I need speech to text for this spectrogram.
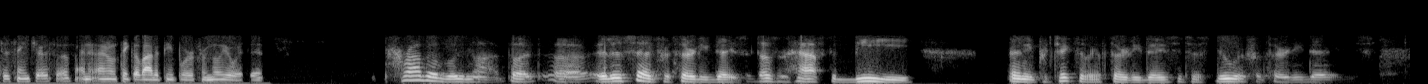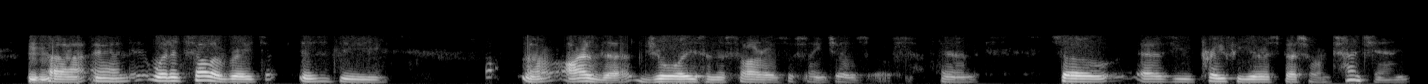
to St. Joseph? I don't think a lot of people are familiar with it. Probably not, but uh, it is said for 30 days. It doesn't have to be any particular 30 days. You just do it for 30 days. Mm-hmm. Uh, and what it celebrates is the uh, are the joys and the sorrows of Saint Joseph. And so, as you pray for your special intention,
